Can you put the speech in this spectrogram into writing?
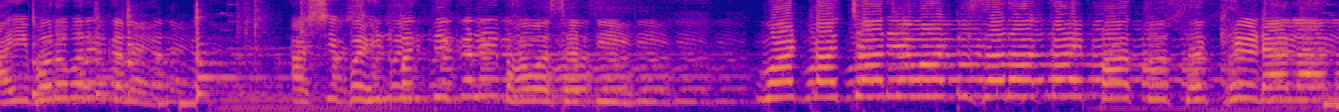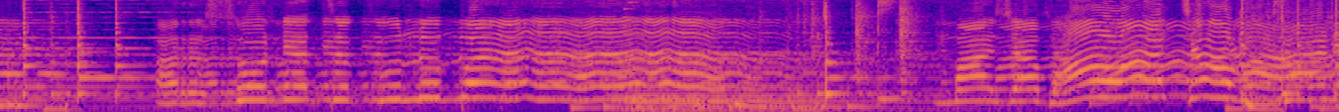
आई बरोबर आहे का नाही? अशी बहीण म्हणते का नाही भावासाठी? वाटाच्या रे वाट सरा काय पाहतोस खेड्याला? अर सोन्याचं कुलूप. माझ्या भावाच्या वाड्याला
